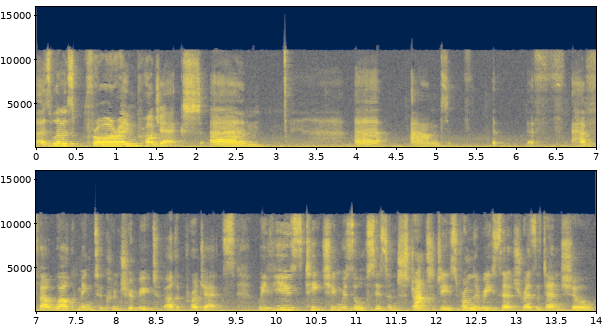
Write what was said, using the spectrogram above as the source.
as well as from our own projects um, uh, and have felt welcoming to contribute to other projects. We've used teaching resources and strategies from the research residential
